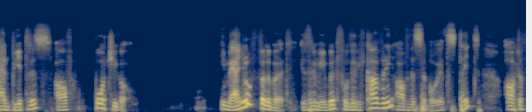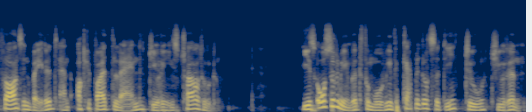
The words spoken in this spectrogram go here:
and Beatrice of Portugal. Emmanuel Philibert is remembered for the recovery of the Savoyard states after France invaded and occupied the land during his childhood. He is also remembered for moving the capital city to Turin.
